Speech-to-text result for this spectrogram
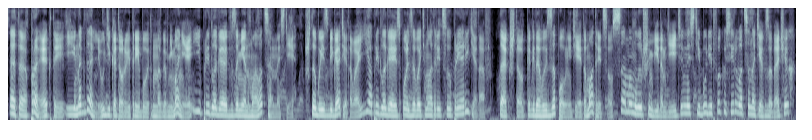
Это проекты и иногда люди, которые требуют много внимания и предлагают взамен мало ценности. Чтобы избегать этого, я предлагаю использовать матрицу приоритетов. Так что, когда вы заполните эту матрицу, самым лучшим видом деятельности будет фокусироваться на тех задачах,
